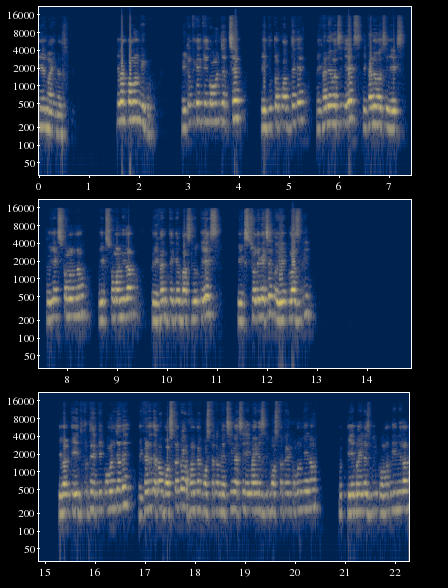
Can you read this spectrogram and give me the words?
a minus b এবার কমন নিব এটা থেকে কে কমন যাচ্ছে? এই দুটো পদ থেকে এখানে আছে এক্স এখানেও আছে এক্স তো এক্স কমন নাও এক্স কমন নিলাম। তো এখান থেকে বাঁচলো এক্স এক্স চলে গেছে, তো এ প্লাস এবার এই দুটো থেকে কমন যাবে? এখানে দেখো বস্তাটা, ওখানকার বস্তাটা ম্যাচিং আছে এ মাইনাস বি বস্তাটাকে কমন নিয়ে নাও। তো এ মাইনাস বি কমন নিয়ে নিলাম।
